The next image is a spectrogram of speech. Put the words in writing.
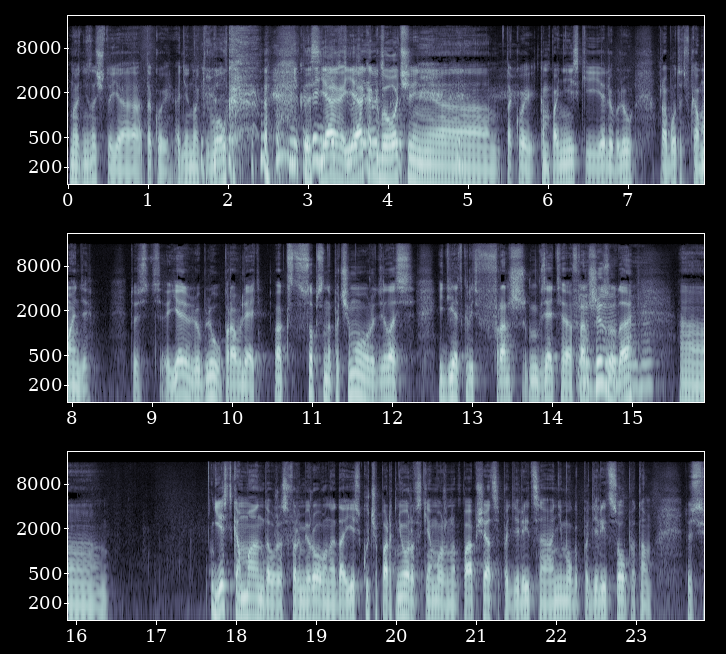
Но это не значит, что я такой одинокий волк. То есть я, я как бы очень э, такой компанейский, я люблю работать в команде. То есть я люблю управлять. А, собственно, почему родилась идея открыть франш... взять э, франшизу, да? Uh-huh. Есть команда уже сформированная, да, есть куча партнеров, с кем можно пообщаться, поделиться, они могут поделиться опытом. То есть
